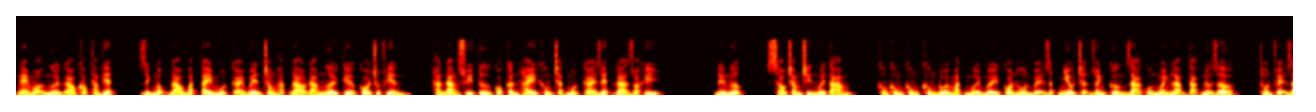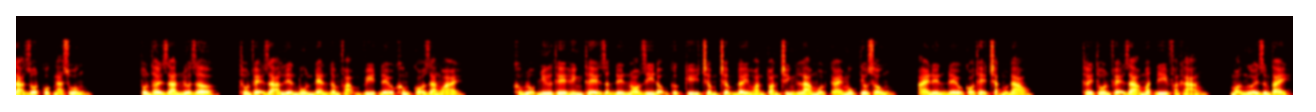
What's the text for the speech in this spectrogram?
nghe mọi người gào khóc thảm thiết, dịch mộng đao bắt tay một cái bên trong hắc đao đám người kia có chút phiền, hắn đang suy tư có cần hay không chặt một cái rết gà dọa khỉ. Đến ngược, sáu trăm chín mươi tám, không không không không đối mặt mười mấy con hồn vệ rất nhiều trận doanh cường giả cùng oanh lạm tạc nửa giờ, thôn vệ giả rốt cuộc ngã xuống. Tốn thời gian nửa giờ, thôn vệ giả liền bùn đen đầm phạm vi đều không có ra ngoài. Khổng lồ như thế hình thể dẫn đến nó di động cực kỳ chậm chậm, đây hoàn toàn chính là một cái mục tiêu sống, ai đến đều có thể chặt một đao. Thấy thôn vệ giả mất đi phản kháng, mọi người dừng tay.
